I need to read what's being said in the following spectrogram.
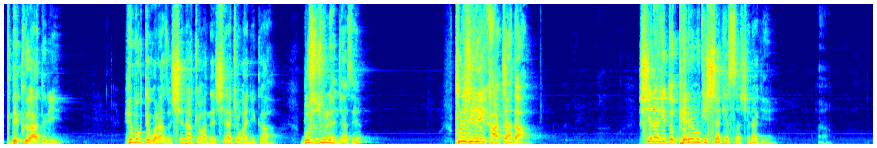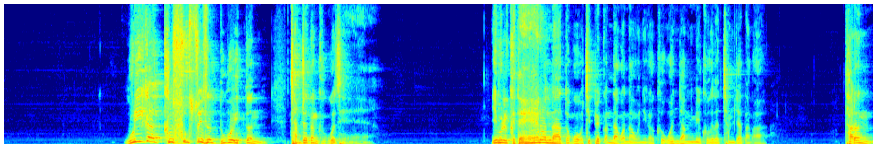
근데 그 아들이 회복되고 나서 신학교 갔는데 신학교 가니까 무슨 소리를 했는지 아세요? 불세례 가짜다. 신학이 또 배려놓기 시작했어 신학이. 우리가 그 숙소에서 누워있던 잠자던 그곳에 이불 그대로 놔두고 집회 끝나고 나오니까 그 원장님이 거기다 잠자다가 다른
